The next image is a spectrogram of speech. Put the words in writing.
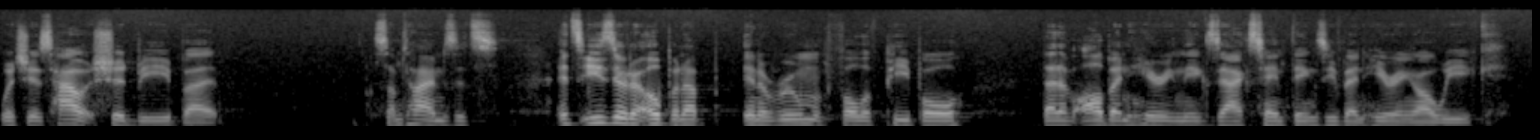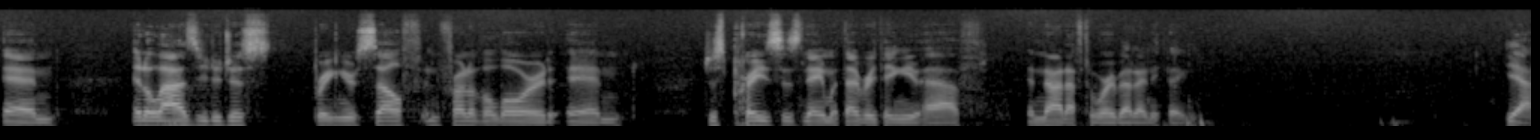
which is how it should be, but sometimes it's it's easier to open up in a room full of people that have all been hearing the exact same things you've been hearing all week. And it allows you to just bring yourself in front of the Lord and just praise His name with everything you have and not have to worry about anything. Yeah.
